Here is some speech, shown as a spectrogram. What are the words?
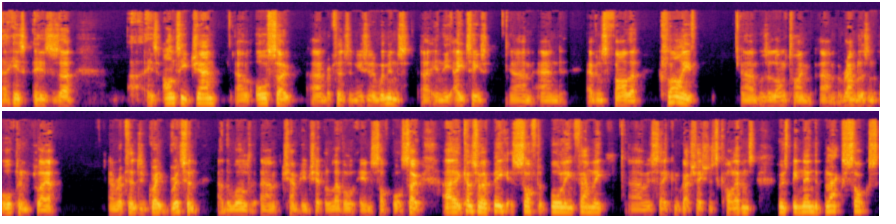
Uh, his his his auntie Jan um, also um, represented New Zealand women's in the 80s, um, and Evan's father Clive um, was a long-time um, Ramblers and Auckland player and represented Great Britain at the World um, Championship level in softball. So uh, it comes from a big softballing family. Uh, we say congratulations to Cole Evans, who has been named the Black Sox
